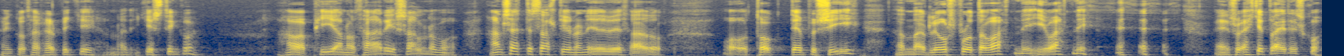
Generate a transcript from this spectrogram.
fengum þar herbyggi gistingu. Og hafa píano þar í salnum og hann settist allt í hennar niður við það og, og tók Debussy þannig að ljósbrota vatni í vatni eins og ekkert væri sko.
